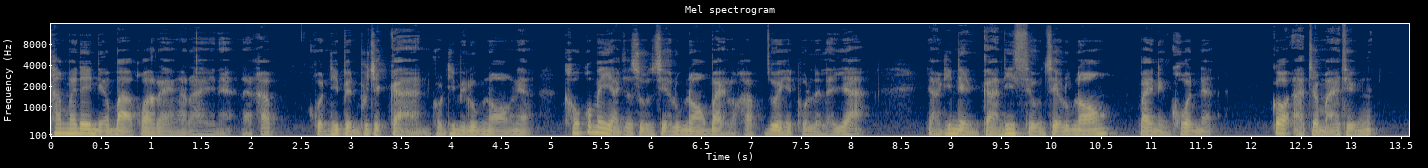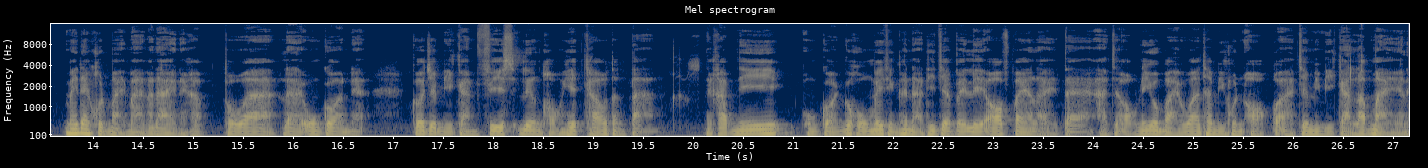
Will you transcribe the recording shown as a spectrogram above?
ถ้าไม่ได้เหนือบากกว่าแรงอะไรเนี่ยนะครับ คนที่เป็นผู้จัดการ คนที่มีลูกน้องเนี่ยเขาก็ไม่อยากจะสูญเสียลูกน้องไปหรอกครับ ด้วยเหตุผลหลายๆอย่าง อย่างที่หนึ่งการที่สูญเสียลูกน้องไปหนึ่งคนเนี่ยก็อาจจะหมายถึงไม่ได้คนใหม่มาก็ได้นะครับ เพราะว่าหลายองค์กรเนี่ยก็จะมีการฟีสเรื่องของเฮดเคาต่างๆนะครับนี้องค์กรก็คงไม่ถึงขนาดที่จะไปเลิกออฟไปอะไร แต่อาจจะออกนโยบายว่าถ้ามีคนออกก็อาจจะไม่มีการรับใหม่อะไร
